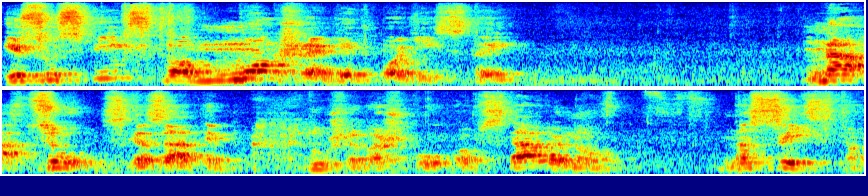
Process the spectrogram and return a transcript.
І суспільство може відповісти на цю, сказати, дуже важку обставину насильством,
